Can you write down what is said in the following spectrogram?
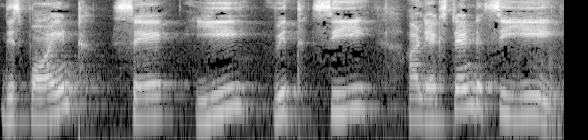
this point, say E with C and extend CE.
